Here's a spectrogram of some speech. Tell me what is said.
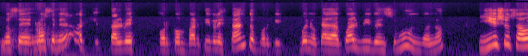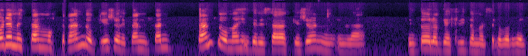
no, sé, no se me daba que, tal vez por compartirles tanto, porque bueno, cada cual vive en su mundo, ¿no? Y ellos ahora me están mostrando que ellos están tan, tanto más interesados que yo en, la, en todo lo que ha escrito Marcelo Verdel.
